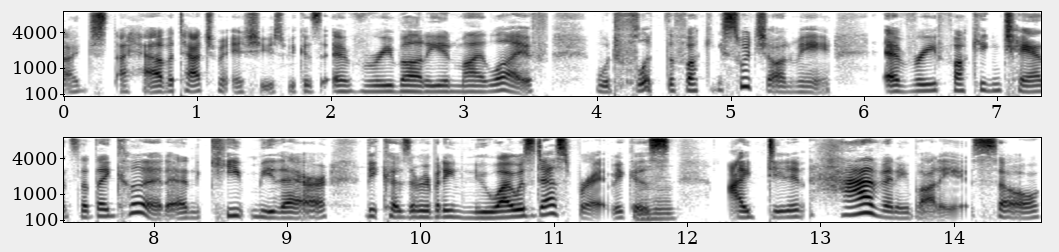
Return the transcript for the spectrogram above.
i just i have attachment issues because everybody in my life would flip the fucking switch on me every fucking chance that they could and keep me there because everybody knew I was desperate because Mhm. I didn't have anybody. So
